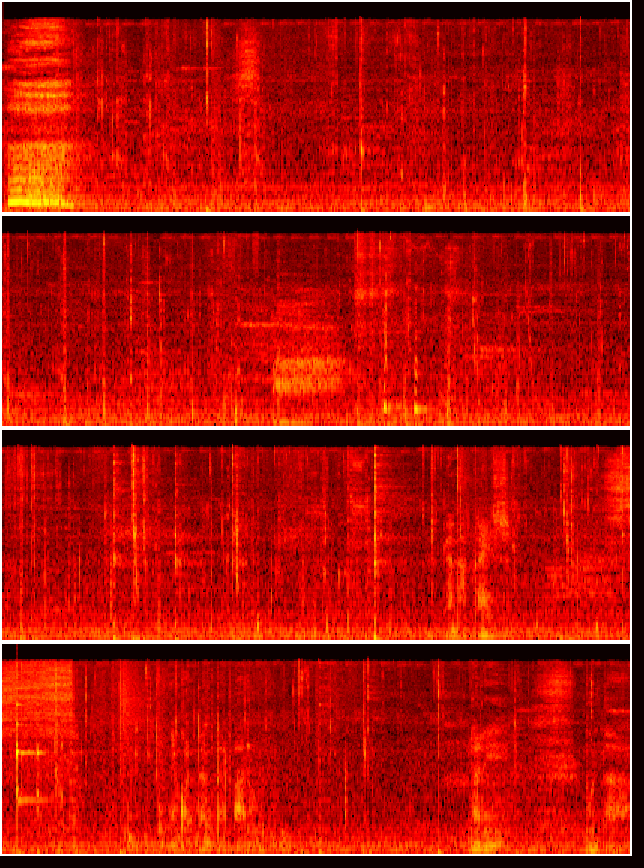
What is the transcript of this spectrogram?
enak guys. Ini konten terbaru dari Bunda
